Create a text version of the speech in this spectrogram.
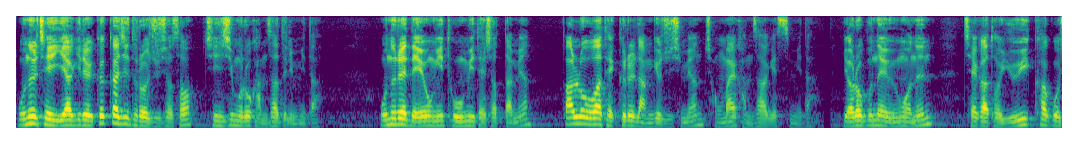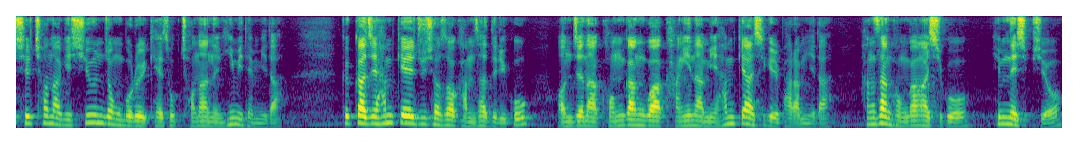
오늘 제 이야기를 끝까지 들어주셔서 진심으로 감사드립니다. 오늘의 내용이 도움이 되셨다면 팔로우와 댓글을 남겨주시면 정말 감사하겠습니다. 여러분의 응원은 제가 더 유익하고 실천하기 쉬운 정보를 계속 전하는 힘이 됩니다. 끝까지 함께 해주셔서 감사드리고 언제나 건강과 강인함이 함께 하시길 바랍니다. 항상 건강하시고 힘내십시오.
